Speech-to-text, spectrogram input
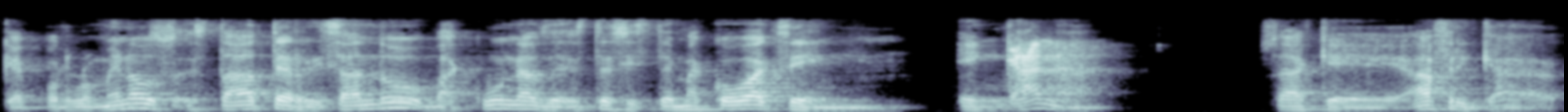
que por lo menos está aterrizando vacunas de este sistema COVAX en, en Ghana. O sea que África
